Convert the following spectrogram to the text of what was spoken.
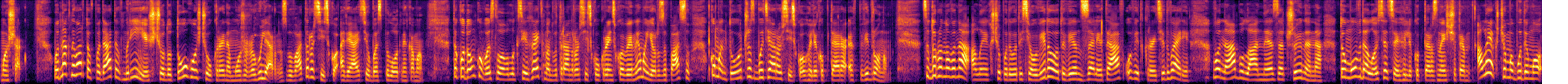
Мишак. Однак не варто впадати в мрії щодо того, що Україна може регулярно збивати російську авіацію безпілотниками. Таку думку висловив Олексій Гетьман, ветеран російсько-української війни, майор запасу, коментуючи збиття російського гелікоптера FPV-дроном. Це добра новина, але якщо подивитися у відео, то він залітав у відкриті двері. Вона була не зачинена, тому вдалося цей гелікоптер знищити. Але якщо ми будемо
